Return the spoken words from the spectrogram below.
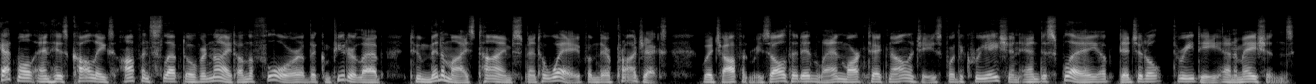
Catmull and his colleagues often slept overnight on the floor of the computer lab to minimize time spent away from their projects, which often resulted in landmark technologies for the creation and display of digital 3D animations.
